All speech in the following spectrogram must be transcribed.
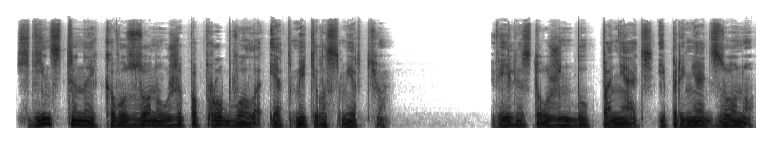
Единственное, кого зона уже попробовала и отметила смертью. Велес должен был понять и принять зону.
